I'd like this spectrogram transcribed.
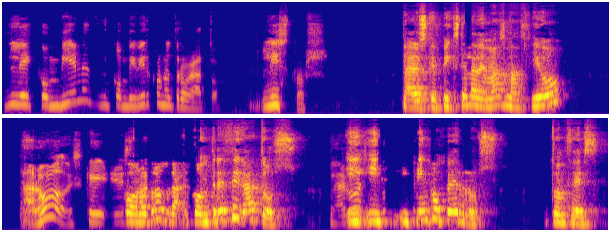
le conviene convivir con otro gato. Listos. Claro, es que Pixel además nació Claro, es que es- con otros con 13 gatos claro, y, y, y cinco perros. Entonces,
